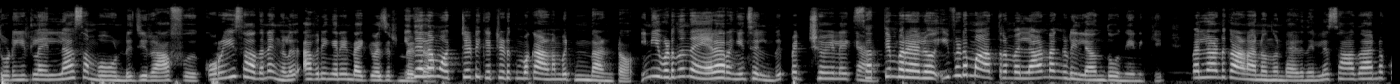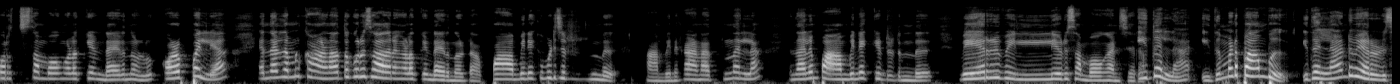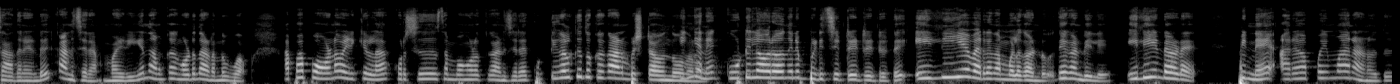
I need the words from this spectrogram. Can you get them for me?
തുടങ്ങിയിട്ടുള്ള എല്ലാ സംഭവവും ഉണ്ട്. ജിറാഫ് കുറെ സാധനങ്ങൾ അവരിങ്ങനെ ഉണ്ടാക്കി വെച്ചിട്ടുണ്ട് ഇതെല്ലാം ഒറ്റ ടിക്കറ്റ് എടുക്കുമ്പോൾ കാണാൻ പറ്റുന്നതാണ് കേട്ടോ ഇനി ഇവിടുന്ന് നേരെ ഇറങ്ങി ചെല്ലുന്നത് പെറ്റ് ഷോയിലേക്കാണ് സത്യം പറയാലോ ഇവിടെ മാത്രം വല്ലാണ്ട് അങ്ങോട്ട് എന്ന് തോന്നി എനിക്ക്. വല്ലാണ്ട് കാണാനൊന്നും ഉണ്ടായിരുന്നില്ല. സാധാരണ കുറച്ച് സംഭവങ്ങളൊക്കെ ഉണ്ടായിരുന്നുള്ളൂ. കുഴപ്പമില്ല. എന്നാലും നമ്മൾ കാണാത്ത കുറെ സാധനങ്ങളൊക്കെ ഉണ്ടായിരുന്നു കേട്ടോ. പാമ്പിനൊക്കെ പിടിച്ചിട്ടിട്ടുണ്ട്. പാമ്പിനെ കാണാത്തന്നല്ല എന്നാലും പാമ്പിനൊക്കെ ഇട്ടിട്ടുണ്ട്. വേറൊരു വലിയൊരു സംഭവം കാണിച്ചു ഇതല്ല ഇത് നമ്മുടെ പാമ്പ്. ഇതല്ലാണ്ട് വേറൊരു സാധനം ഉണ്ട് കാണിച്ചു തരാം. വഴിയെ നമുക്ക് അങ്ങോട്ട് നടന്നു പോവാം. അപ്പൊ ആ പോണ വഴിക്കുള്ള കുറച്ച് സംഭവങ്ങളൊക്കെ കാണിച്ചു തരാം. കുട്ടികൾക്ക് ഇതൊക്കെ കാണുമ്പോൾ ഇഷ്ടാവും തോന്നുന്നു. ഇങ്ങനെ കൂട്ടിൽ ഓരോന്നിനും പിടിച്ചിട്ടിട്ടിട്ടിട്ട് എലിയെ വരെ നമ്മൾ കണ്ടു. ഇതേ കണ്ടില്ലേ? എലിയുണ്ട് അവിടെ? പിന്നെ അരാപ്പയ്മാനാണോ ഇത്?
